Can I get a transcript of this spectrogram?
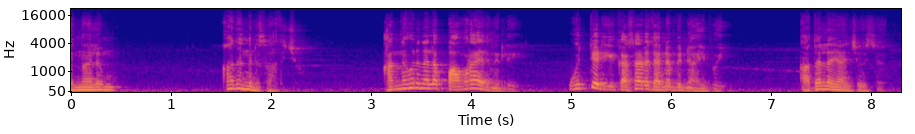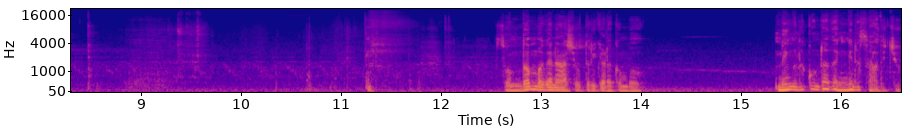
എന്നാലും അതങ്ങനെ സാധിച്ചു? അന്നവന് നല്ല പവറായിരുന്നില്ലേ ഒറ്റയടിക്ക് കസാര തന്നെ പിന്നെ ആയിപ്പോയി. അതല്ല ഞാൻ ചോദിച്ചത്. സ്വന്തം മകൻ ആശുപത്രി കിടക്കുമ്പോൾ നിങ്ങളെ കൊണ്ട് അതെങ്ങനെ സാധിച്ചു.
